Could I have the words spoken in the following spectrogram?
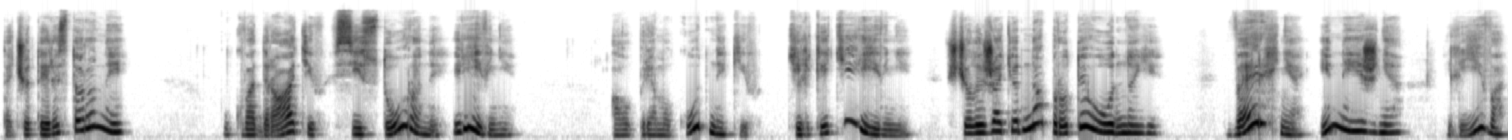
та чотири сторони. У квадратів всі сторони рівні, а у прямокутників тільки ті рівні, що лежать одна проти одної, верхня і нижня, ліва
